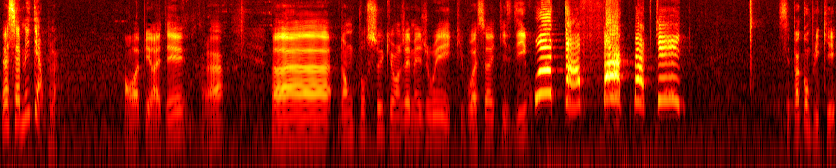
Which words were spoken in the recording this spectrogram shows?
Là ça m'énerve là. On va pirater, voilà. Euh, donc pour ceux qui ont jamais joué et qui voient ça et qui se disent What the fuck Matt King? C'est pas compliqué.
